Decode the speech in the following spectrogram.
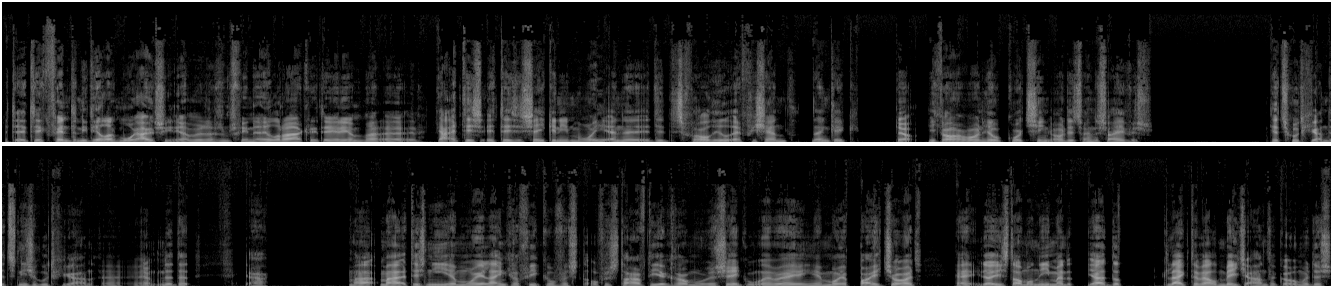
het, het- ik vind het er niet heel erg mooi uitzien. Ja, dat is misschien een heel raar criterium, maar eh, Ja, het is, het is zeker niet mooi en eh, het is vooral heel efficiënt, denk ik. Ja. Je kan gewoon heel kort zien, oh, dit zijn de cijfers. Dit is goed gegaan, dit is niet zo goed gegaan. Eh, Ja. dat, dat, ja. Maar, maar het is niet een mooie lijngrafiek of een, of een staafdiagram of een cirkel. eh, je een mooie pie chart. Dat is het allemaal niet. Maar ja, dat lijkt er wel een beetje aan te komen. Dus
